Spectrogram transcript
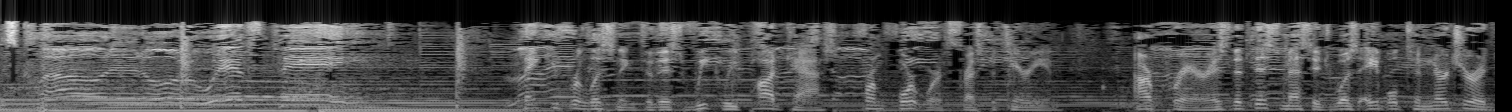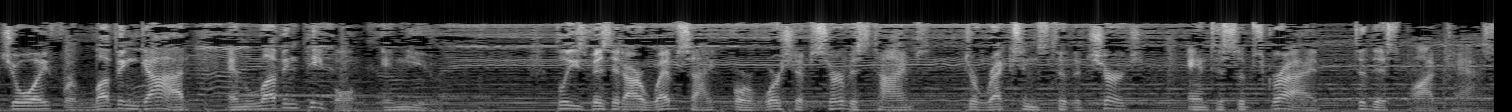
is clouded or with pain. Thank you for listening to this weekly podcast from Fort Worth Presbyterian. Our prayer is that this message was able to nurture a joy for loving God and loving people in you. Please visit our website for worship service times, directions to the church, and to subscribe to this podcast.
